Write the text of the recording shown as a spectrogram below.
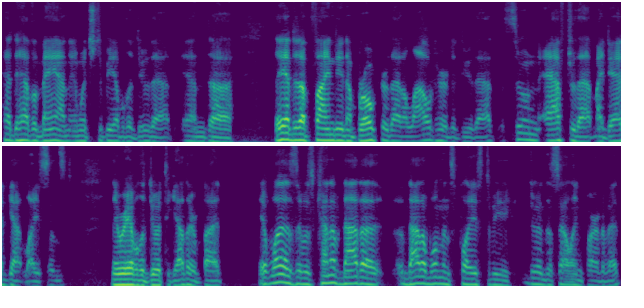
had to have a man in which to be able to do that, and uh, they ended up finding a broker that allowed her to do that. Soon after that, my dad got licensed. They were able to do it together, but it was it was kind of not a not a woman's place to be doing the selling part of it.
